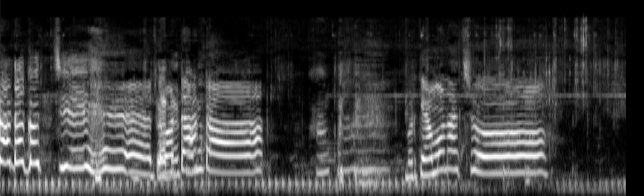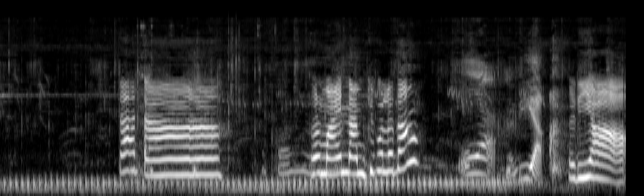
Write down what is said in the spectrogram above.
টাটা করছে। তোমার টাটা। এবার কেমন আছো? টাটা। তোর মায়ের নাম কি বলে দাও? রিয়া। রিয়া।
